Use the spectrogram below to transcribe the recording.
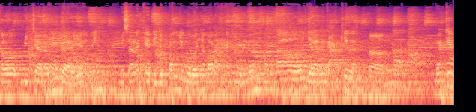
kalau bicara budaya nih, misalnya kayak di Jepang juga banyak orang naik umum atau jalan kaki lah. Nah, Mungkin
